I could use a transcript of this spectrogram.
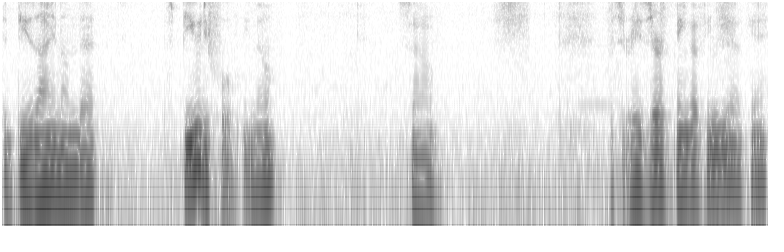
The design on that. It's beautiful you know? So it's Reserve Bank of India okay?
